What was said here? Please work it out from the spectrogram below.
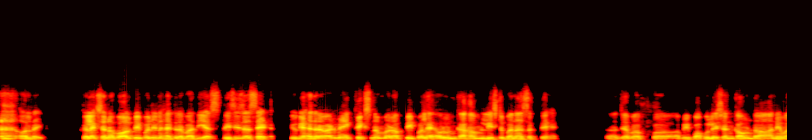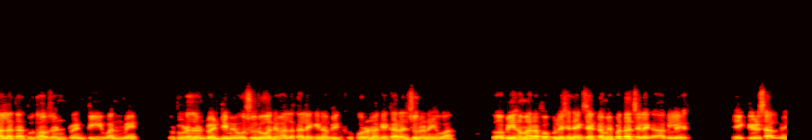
All right collection of all people in Hyderabad yes this is a set क्योंकि हैदराबाद में एक फिक्स नंबर ऑफ़ पीपल है और उनका हम लिस्ट बना सकते हैं। जब आप अभी पॉपुलेशन काउंट आने वाला था 2021 में तो 2020 में वो शुरू होने वाला था, लेकिन अभी कोरोना के कारण शुरू नहीं हुआ। तो अभी हमारा पॉपुलेशन एग्जैक्ट हमें पता चलेगा अगले एक डेढ़ साल में।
